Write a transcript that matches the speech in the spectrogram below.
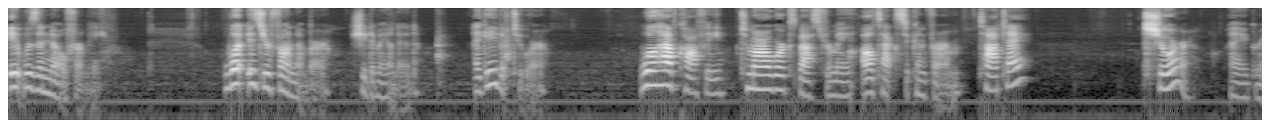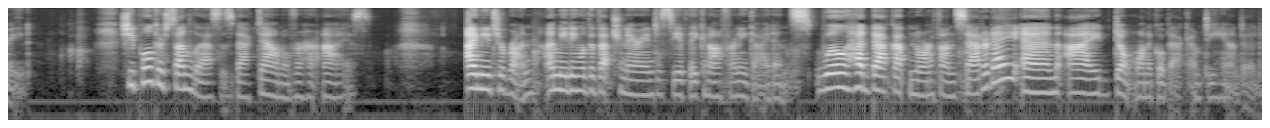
It was a no for me. What is your phone number? she demanded. I gave it to her. We'll have coffee. Tomorrow works best for me. I'll text to confirm. Tatte? Sure, I agreed. She pulled her sunglasses back down over her eyes. I need to run. I'm meeting with a veterinarian to see if they can offer any guidance. We'll head back up north on Saturday, and I don't want to go back empty handed.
